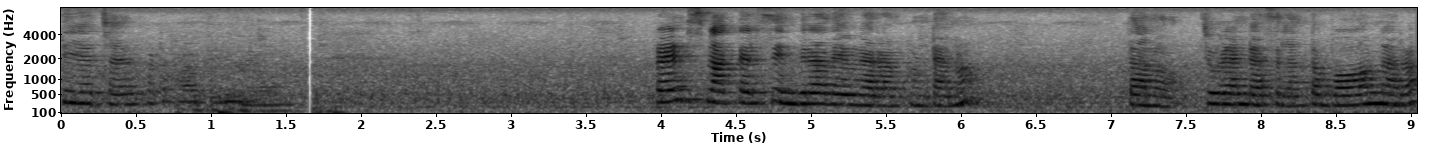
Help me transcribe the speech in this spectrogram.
తీయచ్చా ఇది ఫోటో ఆ, తెలియదు ఫ్రెండ్స్ నాకు తెలిసి ఇందిరాదేవి గారు అనుకుంటాను. తను చూడండి అసలు ఎంత బాగున్నారో.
